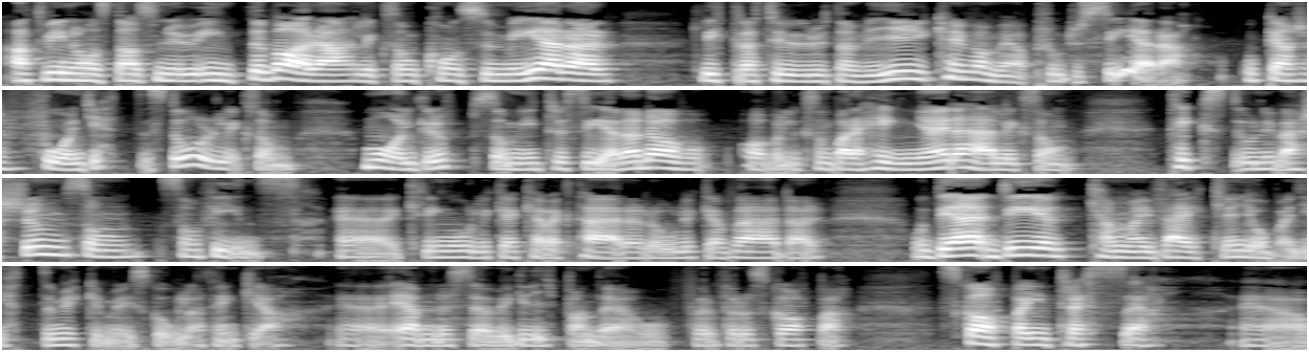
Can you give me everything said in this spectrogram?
att vi någonstans nu inte bara liksom konsumerar litteratur utan vi kan ju vara med och producera och kanske få en jättestor liksom, målgrupp som är intresserade av, av att liksom bara hänga i det här liksom, textuniversum som, som finns eh, kring olika karaktärer och olika världar. Och det, det kan man ju verkligen jobba jättemycket med i skolan, tänker jag. Eh, ämnesövergripande och för, för att skapa, skapa intresse. Eh,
